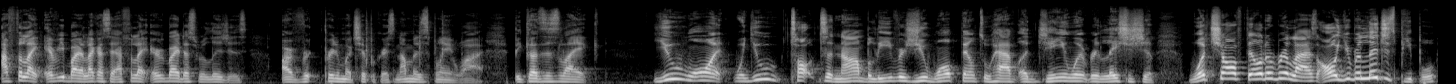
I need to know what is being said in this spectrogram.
I feel like everybody, like I said, I feel like everybody that's religious are pretty much hypocrites, and I'm gonna explain why. Because it's like you want when you talk to non-believers, you want them to have a genuine relationship. What y'all fail to realize, all you religious people,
